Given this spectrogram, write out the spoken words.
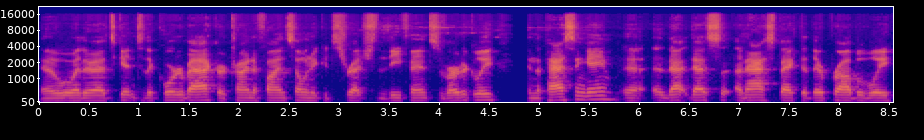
know, whether that's getting to the quarterback or trying to find someone who could stretch the defense vertically in the passing game, uh, uh that that's an aspect that they're probably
